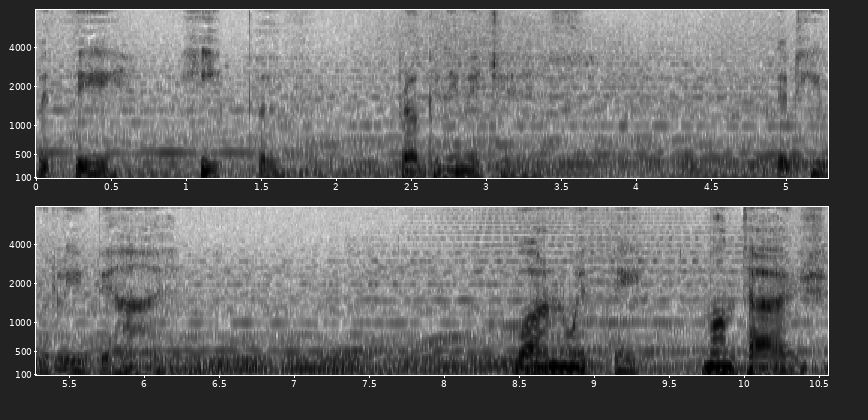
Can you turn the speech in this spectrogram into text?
with the heap of broken images that he would leave behind, one with the montage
